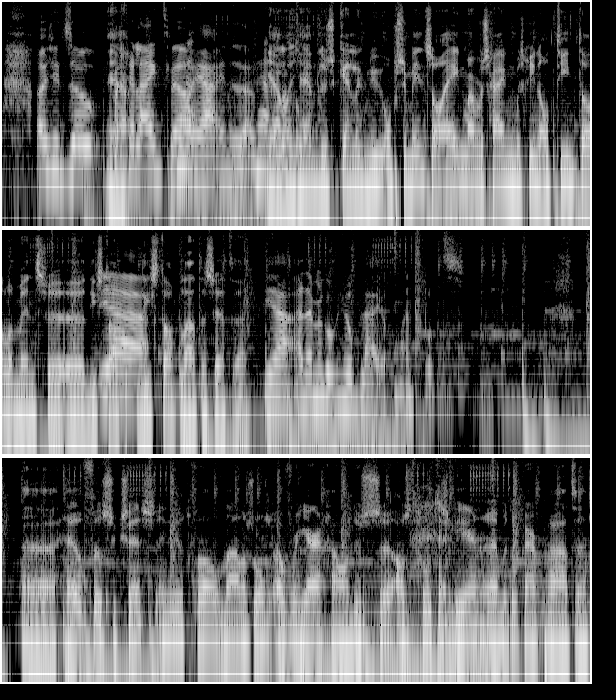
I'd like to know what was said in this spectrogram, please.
Als je het zo vergelijkt wel, ja, ja inderdaad. Ja, want je hebt dus kennelijk nu op zijn minst al één... maar waarschijnlijk misschien al tientallen mensen uh, die, stap, die stap laten zetten. Ja, en daar ben ik ook heel blij om en trots. Uh, heel veel succes in ieder geval namens ons. Over een jaar gaan we dus, uh, als het goed is, weer uh, met elkaar praten.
